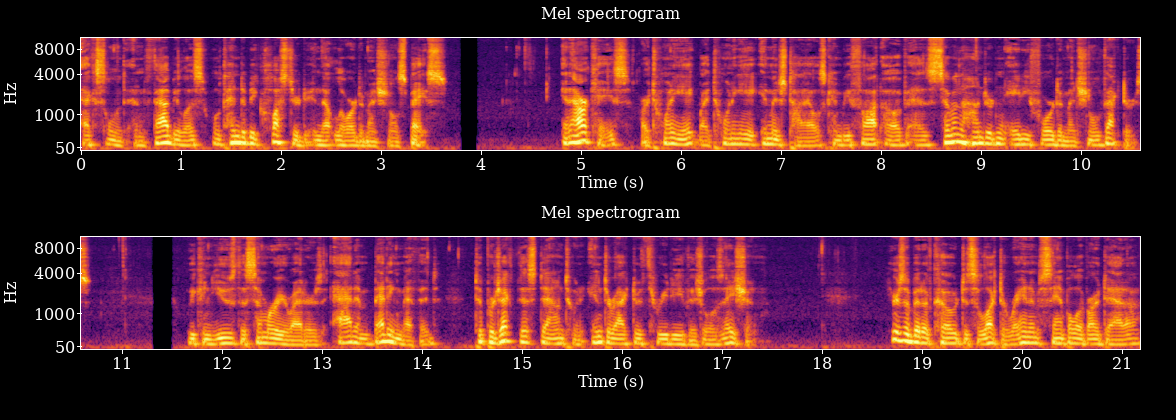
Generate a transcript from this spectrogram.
excellent, and fabulous will tend to be clustered in that lower dimensional space. In our case, our 28 by 28 image tiles can be thought of as 784 dimensional vectors. We can use the summary writer's add embedding method to project this down to an interactive 3D visualization. Here's a bit of code to select a random sample of our data,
